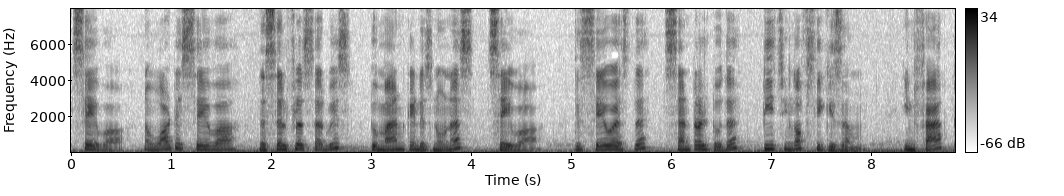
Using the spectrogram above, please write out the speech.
seva. Now, what is seva? The selfless service to mankind is known as seva. This seva is the central to the teaching of Sikhism. In fact,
